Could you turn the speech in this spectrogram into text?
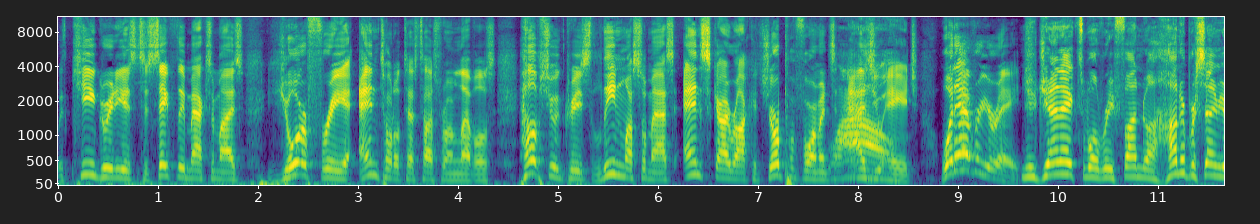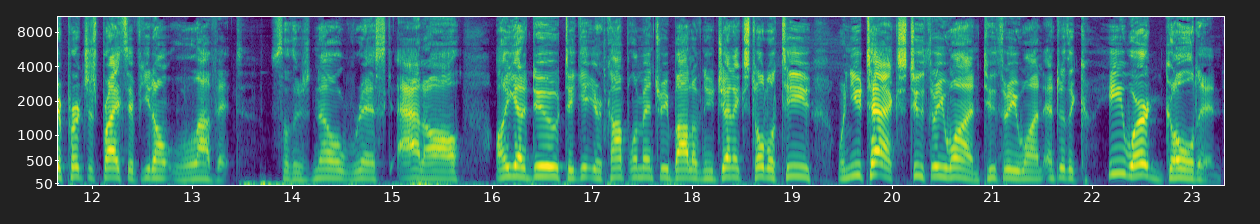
with key ingredients to safely maximize your free and total testosterone levels helps you increase lean muscle mass and skyrockets your performance as you age, whatever your age. Nugenix will refund 100% of your purchase price if you don't love it. So there's no risk at all. All you got to do to get your complimentary bottle of Nugenix Total T when you text 231 231, enter the keyword golden.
